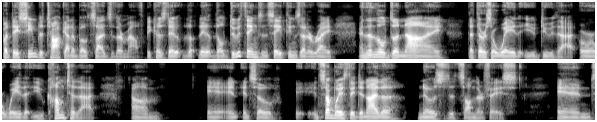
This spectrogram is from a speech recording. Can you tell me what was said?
but they seem to talk out of both sides of their mouth because they, they they'll do things and say things that are right and then they'll deny that there's a way that you do that or a way that you come to that um, and, and and so in some ways they deny the nose that's on their face and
